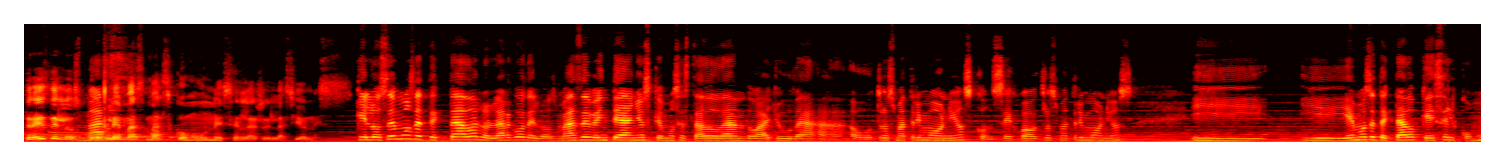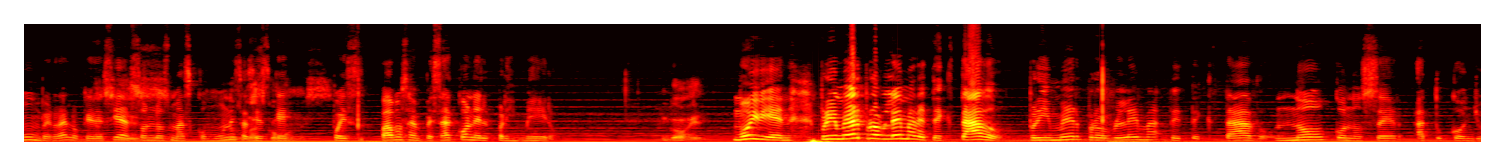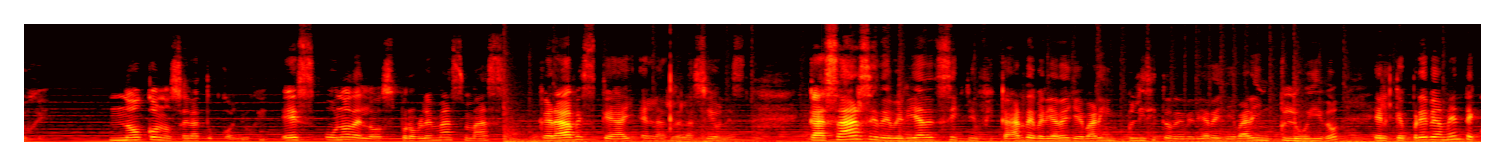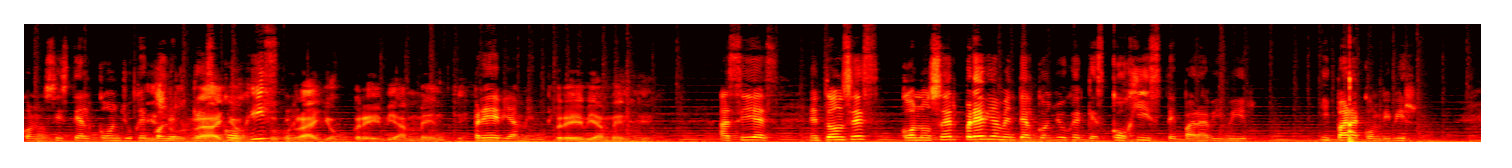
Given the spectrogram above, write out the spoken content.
Tres de los Más. problemas más comunes en las relaciones. que los hemos detectado a lo largo de los más de 20 años que hemos estado dando ayuda a, a otros matrimonios, consejo a otros matrimonios, y, y hemos detectado que es el común, ¿verdad? Lo que es. son los más comunes, Los así más es que pues vamos a empezar con el primero. Go ahead. Muy bien, primer problema detectado, primer problema detectado, no conocer a tu cónyuge, no conocer a tu cónyuge. Es uno de los problemas más graves que hay en las relaciones. Casarse debería de significar, debería de llevar implícito, debería de llevar incluido el que previamente conociste al cónyuge Y con el que escogiste subrayo previamente. previamente. Previamente. Así es. Entonces, conocer previamente al cónyuge que escogiste para vivir y para convivir.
